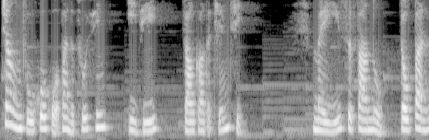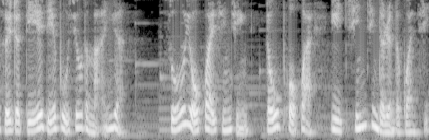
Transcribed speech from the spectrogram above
丈夫或伙伴的粗心以及糟糕的天气。每一次发怒都伴随着喋喋不休的埋怨，所有坏心情都破坏与亲近的人的关系。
